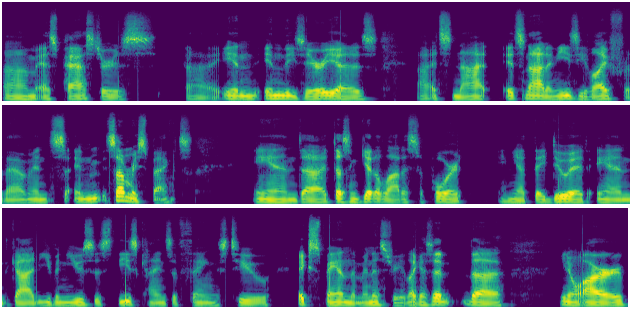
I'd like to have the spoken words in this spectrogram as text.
um, as pastors uh, in in these areas uh, it's not it's not an easy life for them in in some respects. And uh, it doesn't get a lot of support and yet they do it and god even uses these kinds of things to expand the ministry. Like i said the you know our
